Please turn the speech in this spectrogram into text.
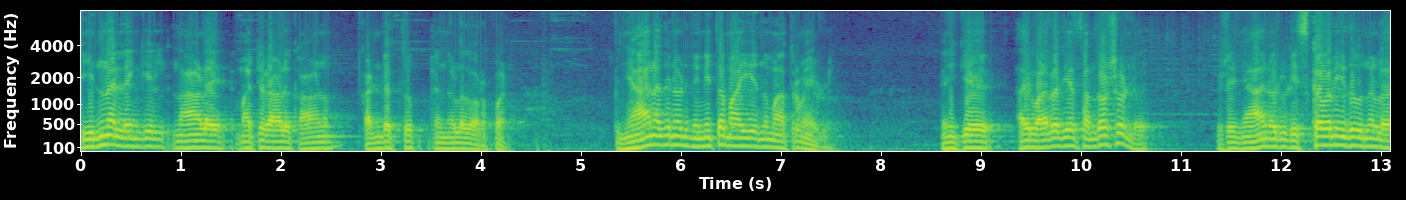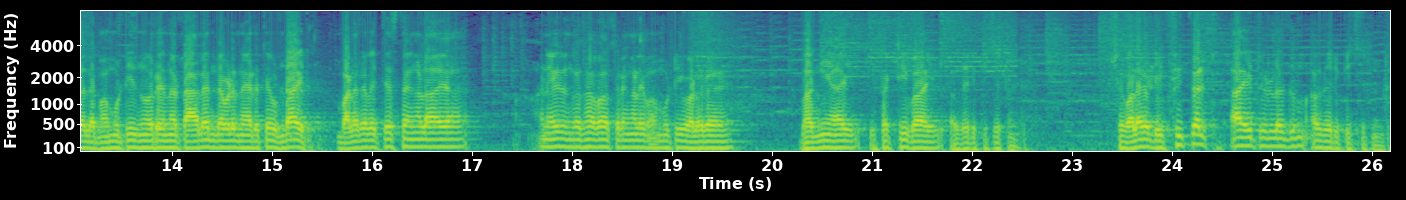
ഇന്നല്ലെങ്കിൽ നാളെ മറ്റൊരാൾ കാണും കണ്ടെത്തും എന്നുള്ളത് ഉറപ്പാണ്. ഞാനതിനൊരു നിമിത്തമായി എന്ന് മാത്രമേ ഉള്ളൂ. എനിക്ക് അതിൽ വളരെയധികം സന്തോഷമുണ്ട്. പക്ഷേ ഞാനൊരു ഡിസ്കവർ ചെയ്തു എന്നുള്ളതല്ല. മമ്മൂട്ടി എന്ന് പറയുന്ന ടാലന്റ് അവിടെ നേരത്തെ ഉണ്ടായിരുന്നു. വളരെ വ്യത്യസ്തങ്ങളായ അനേകം കഥാപാത്രങ്ങളെ മമ്മൂട്ടി വളരെ ഭംഗിയായി ഇഫക്റ്റീവായി അവതരിപ്പിച്ചിട്ടുണ്ട്. പക്ഷെ വളരെ ഡിഫിക്കൾട്ട് ആയിട്ടുള്ളതും അവതരിപ്പിച്ചിട്ടുണ്ട്.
